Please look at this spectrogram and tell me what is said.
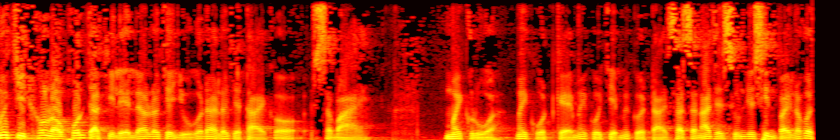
เมื่อจิตของเราพ้นจากกิเลสแล้ว เราจะอยู่ก็ได้เราจะตายก็สบาย ไม่กลัว ไม่กลัวแก่ ไม่กลัวเจ็บ ไม่กลัวตาย ศาสนาจะสูญจะสิ้นไปแล้วก็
